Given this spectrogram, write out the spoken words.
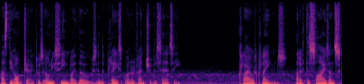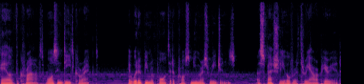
as the object was only seen by those in the Place Bonaventure vicinity. Claude claims that if the size and scale of the craft was indeed correct, it would have been reported across numerous regions, especially over a three hour period.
